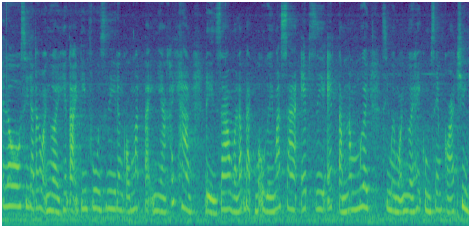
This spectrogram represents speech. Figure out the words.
Hello, xin chào tất cả mọi người. Hiện tại Team Fuji đang có mặt tại nhà khách hàng để giao và lắp đặt mẫu ghế massage FG S850. Xin mời mọi người hãy cùng xem quá trình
